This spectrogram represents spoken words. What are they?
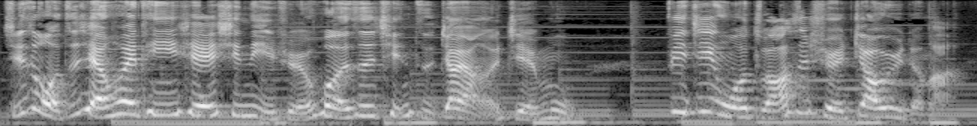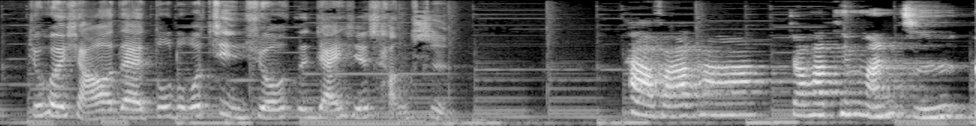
其实我之前会听一些心理学或者是亲子教养的节目，毕竟我主要是学教育的嘛，就会想要再多多进修，增加一些尝试。踏伐他，叫他听满纸。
